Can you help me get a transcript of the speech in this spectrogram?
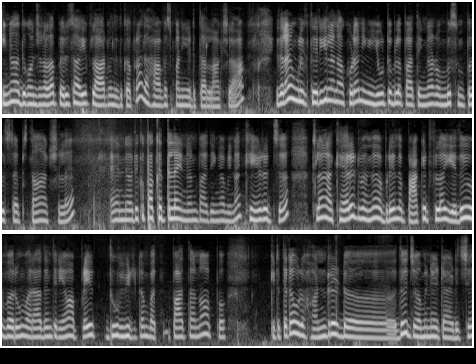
இன்னும் அது கொஞ்சம் நல்லா பெருசாகி ஃப்ளார் வந்ததுக்கப்புறம் அதை ஹார்வெஸ்ட் பண்ணி எடுத்துடலாம் ஆக்சுவலாக இதெல்லாம் உங்களுக்கு தெரியலனா கூட நீங்கள் யூடியூப்பில் பார்த்தீங்கன்னா ரொம்ப சிம்பிள் ஸ்டெப்ஸ் தான் ஆக்சுவலி அண்ட் அதுக்கு பக்கத்தில் என்னென்னு பார்த்தீங்க அப்படின்னா கேரட்ஸு ஆக்சுவலாக நான் கேரட் வந்து அப்படியே இந்த பாக்கெட் ஃபுல்லாக எது வரும் வராதுன்னு தெரியாமல் அப்படியே தூவி விட்டுட்டேன் பத் பார்த்தோன்னா அப்போது கிட்டத்தட்ட ஒரு ஹண்ட்ரட் இது ஜெர்மினேட் ஆகிடுச்சு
